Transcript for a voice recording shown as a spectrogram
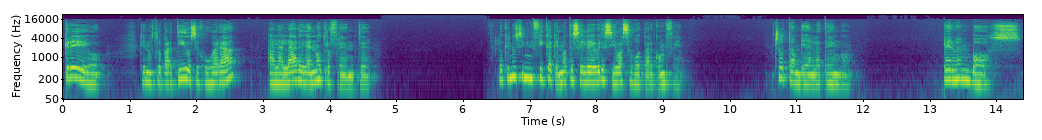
Creo que nuestro partido se jugará a la larga en otro frente. Lo que no significa que no te celebres si vas a votar con fe. Yo también la tengo. Pero en vos.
